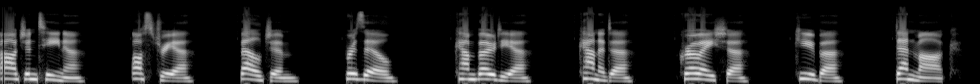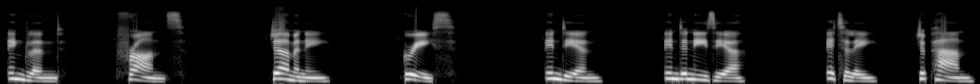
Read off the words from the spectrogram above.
Argentina, Austria, Belgium, Brazil, Cambodia, Canada, Croatia, Cuba, Denmark, England, France, Germany, Greece, Indian, Indonesia, Italy, Japan.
